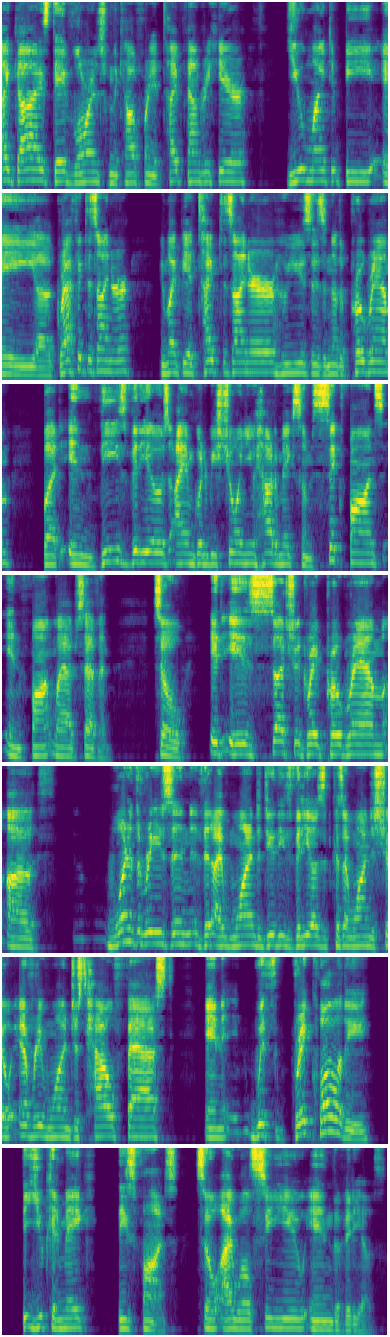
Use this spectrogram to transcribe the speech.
Hi guys, Dave Lawrence from the California Type Foundry here. You might be a uh, graphic designer, you might be a type designer who uses another program, but in these videos, I am going to be showing you how to make some sick fonts in FontLab 7. So it is such a great program. Uh, one of the reason that I wanted to do these videos is because I wanted to show everyone just how fast and with great quality that you can make these fonts. So I will see you in the videos.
